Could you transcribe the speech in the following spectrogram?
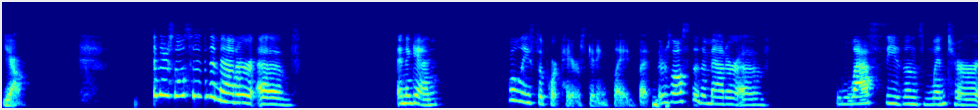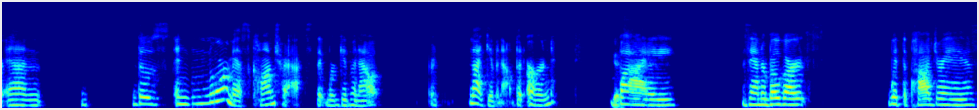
Yeah. And there's also the matter of, and again, fully support payers getting played, but mm-hmm. there's also the matter of last season's winter and those enormous contracts that were given out, or not given out, but earned Yes. by Xander Bogaerts with the Padres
